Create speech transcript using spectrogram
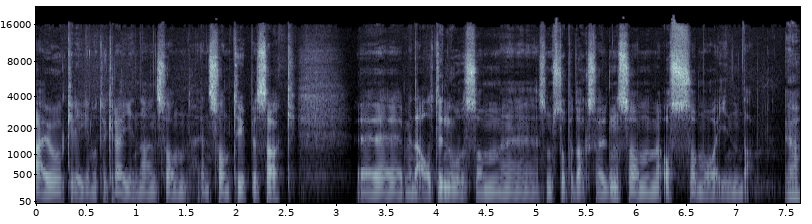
er jo krigen mot Ukraina en sånn, en sånn type sak. Men det er alltid noe som, som står på dagsordenen som også må inn, da. Ja.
